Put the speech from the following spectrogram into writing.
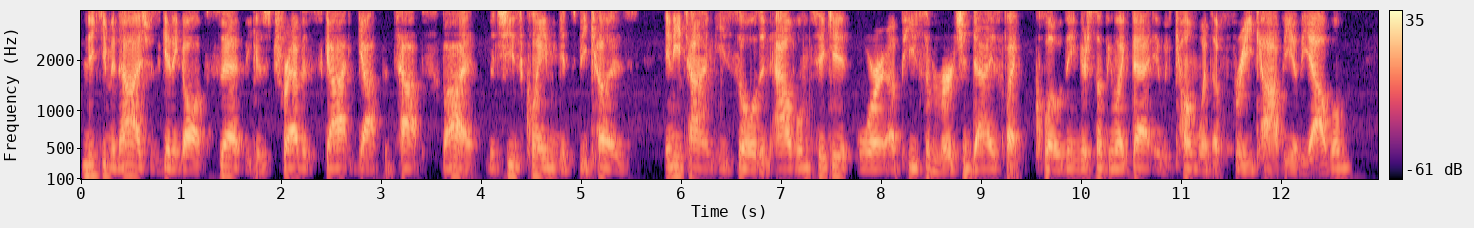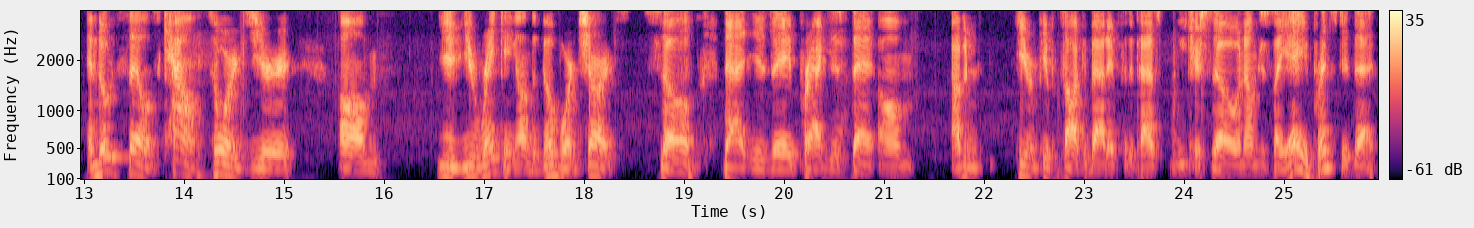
Nicki Minaj was getting all upset because Travis Scott got the top spot, but she's claiming it's because anytime he sold an album ticket or a piece of merchandise like clothing or something like that, it would come with a free copy of the album. And those sales count towards your um your, your ranking on the Billboard charts. So that is a practice that um I've been hearing people talk about it for the past week or so, and I'm just like, hey, Prince did that.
